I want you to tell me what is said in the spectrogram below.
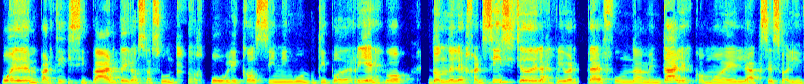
pueden participar de los asuntos públicos sin ningún tipo de riesgo, donde el ejercicio de las libertades fundamentales como el acceso al eh,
